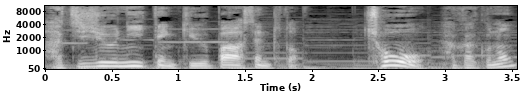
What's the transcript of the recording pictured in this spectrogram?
82.9%と超破格の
